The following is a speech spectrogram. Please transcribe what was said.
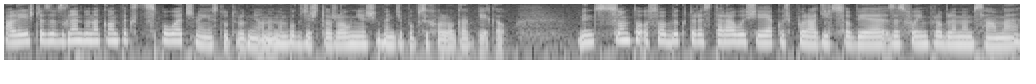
ale jeszcze ze względu na kontekst społeczny jest utrudniony, no bo gdzież to żołnierz i będzie po psychologach biegał. Więc są to osoby, które starały się jakoś poradzić sobie ze swoim problemem same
